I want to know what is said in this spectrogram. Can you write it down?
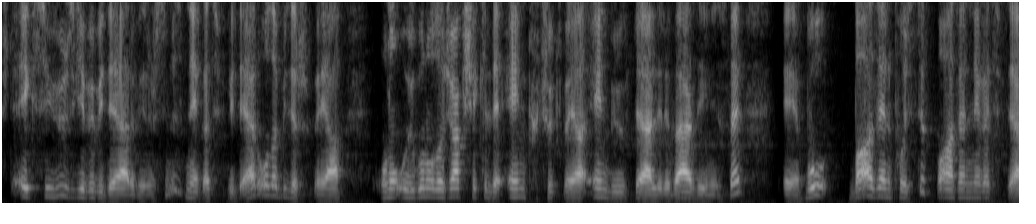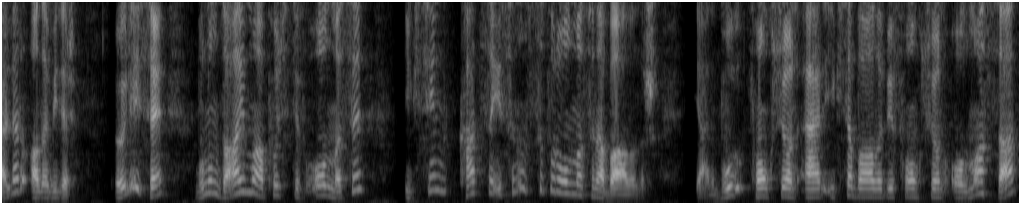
işte eksi 100 gibi bir değer verirsiniz. Negatif bir değer olabilir veya ona uygun olacak şekilde en küçük veya en büyük değerleri verdiğinizde e, bu bazen pozitif bazen negatif değerler alabilir. Öyleyse bunun daima pozitif olması x'in katsayısının sıfır olmasına bağlıdır. Yani bu fonksiyon eğer x'e bağlı bir fonksiyon olmazsa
